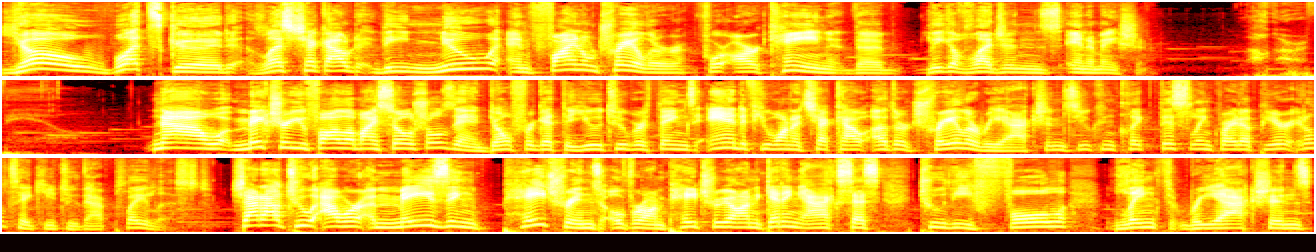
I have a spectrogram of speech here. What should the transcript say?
Yo, what's good? Let's check out the new and final trailer for Arcane, the League of Legends animation. Now, make sure you follow my socials and don't forget the YouTuber things. And if you want to check out other trailer reactions, you can click this link right up here. It'll take you to that playlist. Shout out to our amazing patrons over on Patreon, getting access to the full length reactions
